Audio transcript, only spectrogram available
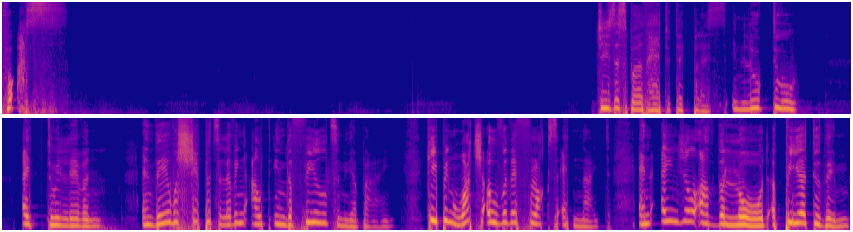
for us. Jesus' birth had to take place in Luke 2 8 to 11. And there were shepherds living out in the fields nearby, keeping watch over their flocks at night. An angel of the Lord appeared to them,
